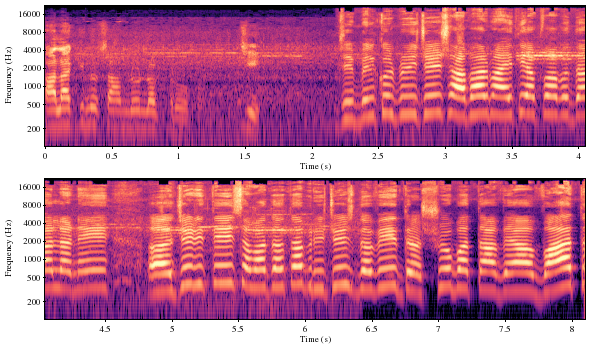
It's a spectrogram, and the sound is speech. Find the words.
હાલાકીનો સામનો ન કરવો પડે. જી. જી, બિલકુલ, બ્રિજેશ, આભાર માહિતી આપવા બદલ અને જે રીતે સંવાદદાતા બ્રિજેશ દવે દ્રશ્યો બતાવ્યા, વાત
